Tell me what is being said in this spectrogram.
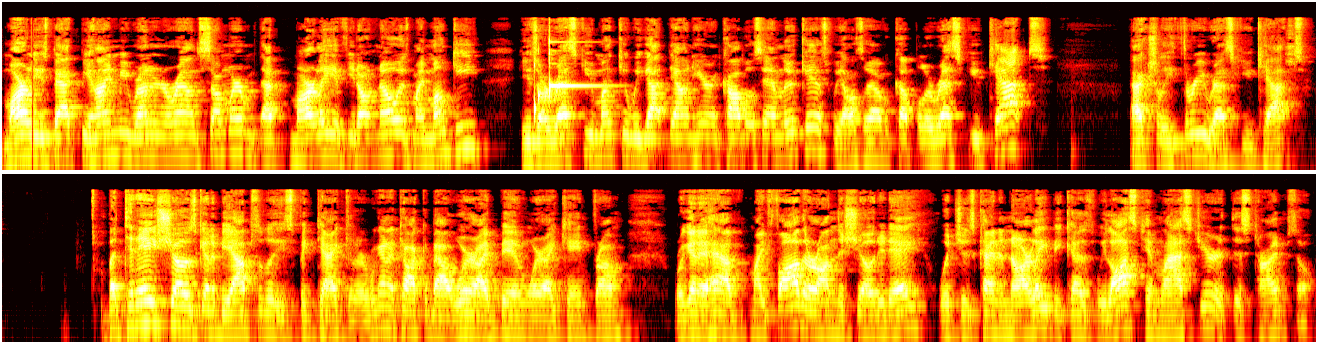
Marley's back behind me running around somewhere. That Marley, if you don't know, is my monkey. He's our rescue monkey we got down here in Cabo San Lucas. We also have a couple of rescue cats, actually, three rescue cats. But today's show is going to be absolutely spectacular. We're going to talk about where I've been, where I came from. We're going to have my father on the show today, which is kind of gnarly because we lost him last year at this time. So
